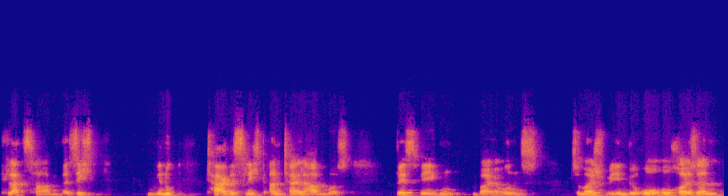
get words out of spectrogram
Platz haben, äh, Sicht, genug Tageslichtanteil haben muss. Weswegen bei uns zum Beispiel in Bürohochhäusern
